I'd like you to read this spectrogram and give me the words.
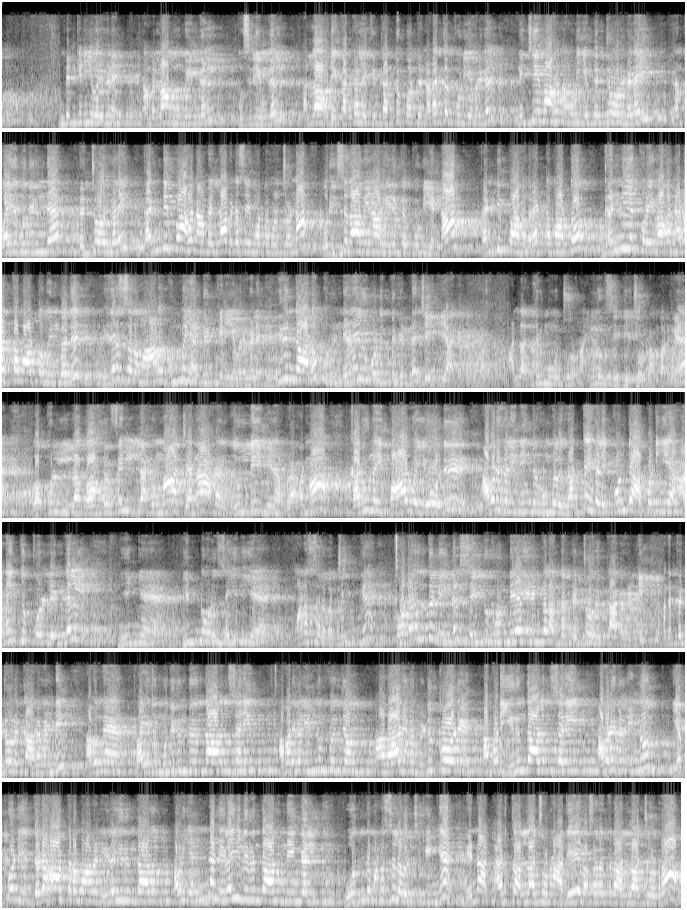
அன்பிற்கினியவர்களே நாம் எல்லாம் மூமீன்கள் முஸ்லீம்கள் அல்லாஹ்வுடைய கட்டளைக்கு கட்டுப்பட்டு நடக்கக்கூடியவர்கள் நிச்சயமாக நம்முடைய பெற்றோர்களை நம் வயது முதிர்ந்த பெற்றோர்களை கண்டிப்பாக நாம் எல்லாம் என்ன செய்ய மாட்டோம்னு சொன்னா ஒரு இஸ்லாமியனாக இருக்கக்கூடிய நாம் கண்டிப்பாக விரட்ட மாட்டோம் கண்ணிய குறைவாக நடத்த மாட்டோம் என்பது நிதர்சனமான உண்மை அன்பிற்கினியவர்களே. இருந்தாலும் ஒரு நினைவுபடுத்துகின்ற செய்தியாக அல்லாஹ் திரும்பவும் சொல்றான் இன்னொரு செய்தியை சொல்றான் பாருங்க. வகுல்ல வஹஃபில் லஹுமா ஜனாஹ துல்லி மினர் ரஹமா. கருணை பார்வையோடு அவர்களை நீங்கள் உங்கள் ரக்கைகளை கொண்டு அப்படியே அணைத்துக் கொள்ளுங்கள். நீங்க இன்னொரு செய்தியை மனசுல வச்சுக்கோங்க. தொடர்ந்து நீங்க நீங்கள் அந்த பெற்றோருக்காக வேண்டி. அந்த பெற்றோருக்காக வேண்டி அவங்க வயது முதிர்ந்திருந்தாலும் சரி அவர்கள் இன்னும் கொஞ்சம் அஹ், வாலிபம் இடுக்கோடு அப்படி இருந்தாலும் சரி அவர்கள் இன்னும் எப்படி திடகாத்திரமான நிலை இருந்தாலும் அவர் என்ன நிலையில் இருந்தாலும் நீங்கள் ஒரு மனசுல வச்சுக்கீங்க. என்ன அடுத்து அல்லா சொல்றான்? அதே வசனத்துல அல்லா சொல்றான்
